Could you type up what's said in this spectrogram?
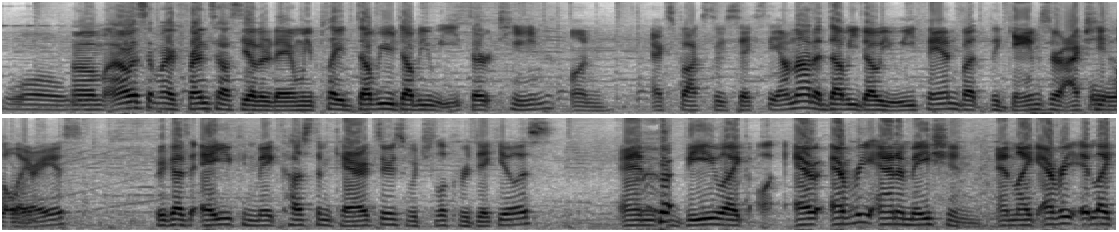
Whoa. Um, I was at my friend's house the other day and we played WWE 13 on Xbox 360. I'm not a WWE fan, but the games are actually Oh. hilarious because a you can make custom characters which look ridiculous, and b like every animation and like every it like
